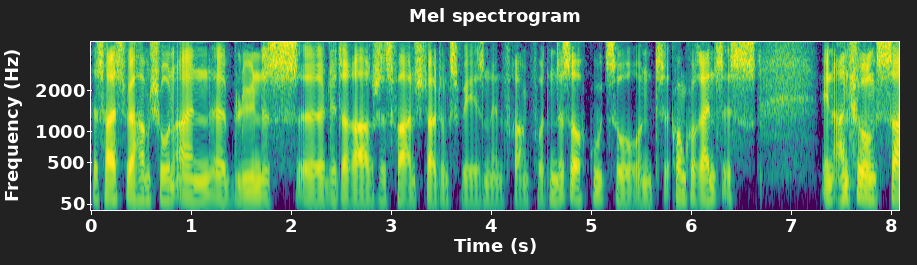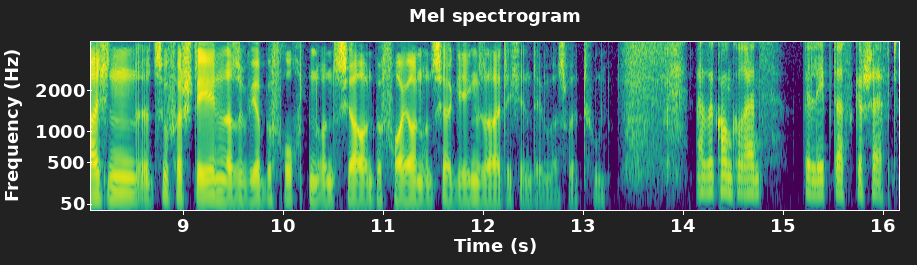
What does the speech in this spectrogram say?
Das heißt, wir haben schon ein äh, blühendes äh, literarisches Veranstaltungswesen in Frankfurt. Und das ist auch gut so. Und Konkurrenz ist in Anführungszeichen äh, zu verstehen. Also wir befruchten uns ja und befeuern uns ja gegenseitig in dem, was wir tun. Also Konkurrenz belebt das Geschäft.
